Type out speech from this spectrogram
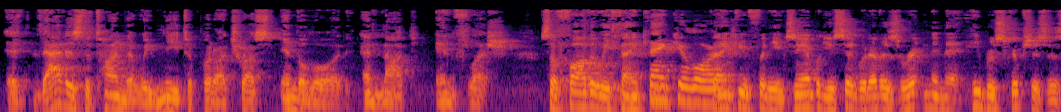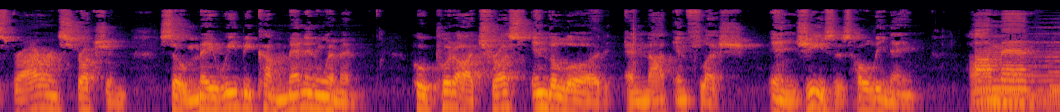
It, that is the time that we need to put our trust in the Lord and not in flesh. So, Father, we thank you. Thank you, Lord. Thank you for the example. You said whatever is written in the Hebrew Scriptures is for our instruction. So, may we become men and women who put our trust in the Lord and not in flesh. In Jesus' holy name. Amen.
